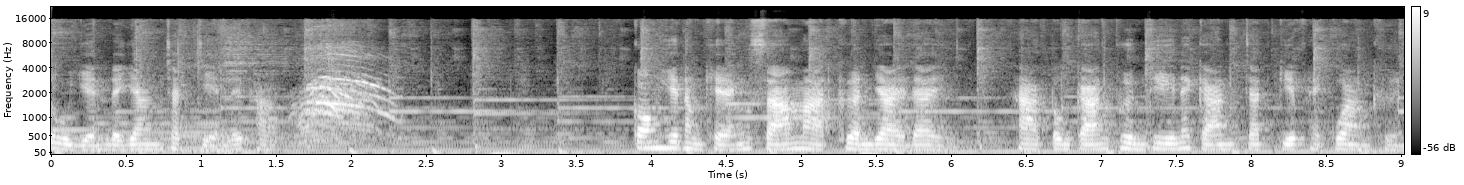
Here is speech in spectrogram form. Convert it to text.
ตู้เย็นได้อย่างชัดเจนเลยครับกล่องเฮ็ดน้ำแข็งสามารถเคลื่อนย้ายได้ หากต้องการพื้นที่ในการจัดเก็บให้กว้างขึ้น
